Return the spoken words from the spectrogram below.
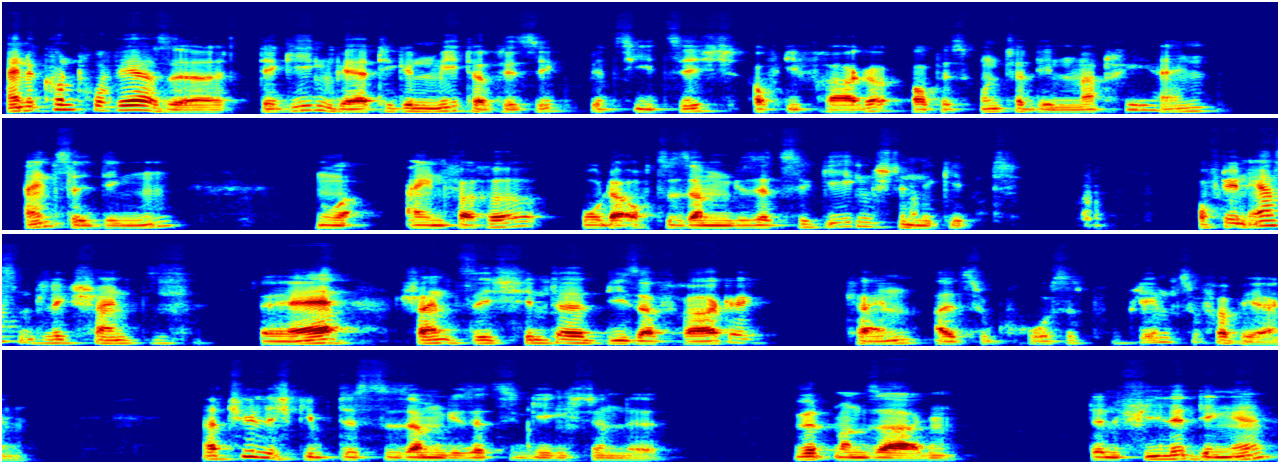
Eine Kontroverse der gegenwärtigen Metaphysik bezieht sich auf die Frage, ob es unter den materiellen Einzeldingen nur einfache oder auch zusammengesetzte Gegenstände gibt. Auf den ersten Blick scheint, äh, scheint sich hinter dieser Frage kein allzu großes Problem zu verbergen. Natürlich gibt es zusammengesetzte Gegenstände, wird man sagen. Denn viele Dinge,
